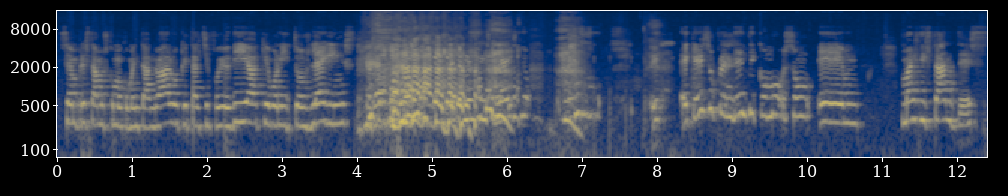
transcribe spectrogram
sempre estamos como comentando algo que tal che foi o día, que bonitos leggings. E aquí, en silencio. E, e que é sorprendente como son eh, máis distantes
